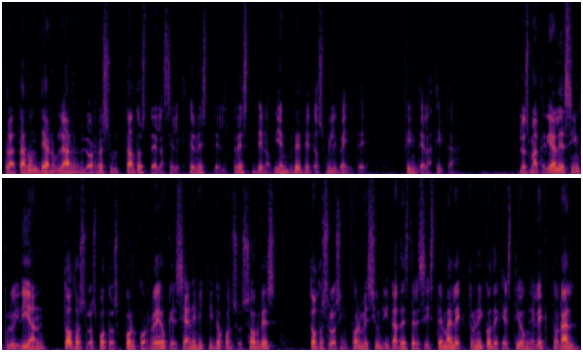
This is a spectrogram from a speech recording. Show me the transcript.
trataron de anular los resultados de las elecciones del 3 de noviembre de 2020. Fin de la cita. Los materiales incluirían todos los votos por correo que se han emitido con sus sobres todos los informes y unidades del Sistema Electrónico de Gestión Electoral,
